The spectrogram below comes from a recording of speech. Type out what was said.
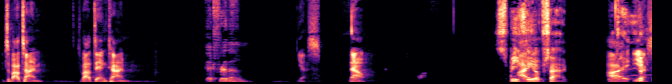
it's about time. It's about dang time. Good for them. Yes. Now, speaking I- of time, I yes.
